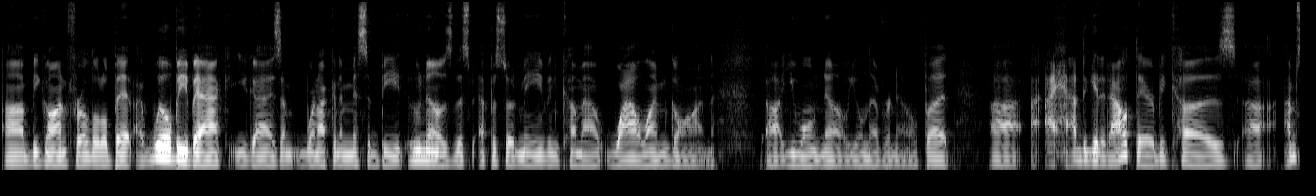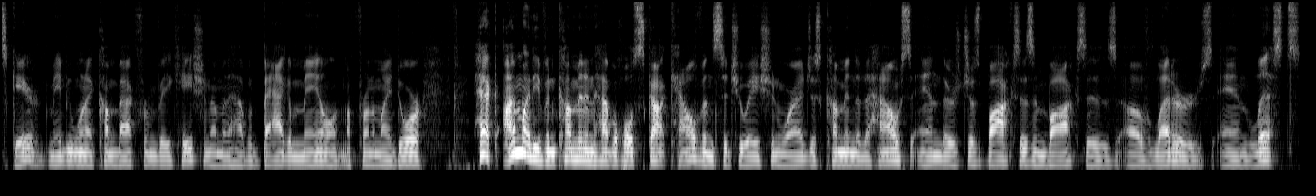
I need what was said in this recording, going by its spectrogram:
uh, be gone for a little bit. I will be back, you guys. I'm, we're not going to miss a beat. Who knows? This episode may even come out while I'm gone. Uh, you won't know. You'll never know. But uh, I had to get it out there because uh, I'm scared. Maybe when I come back from vacation, I'm going to have a bag of mail in the front of my door. Heck, I might even come in and have a whole Scott Calvin situation where I just come into the house and there's just boxes and boxes of letters and lists,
